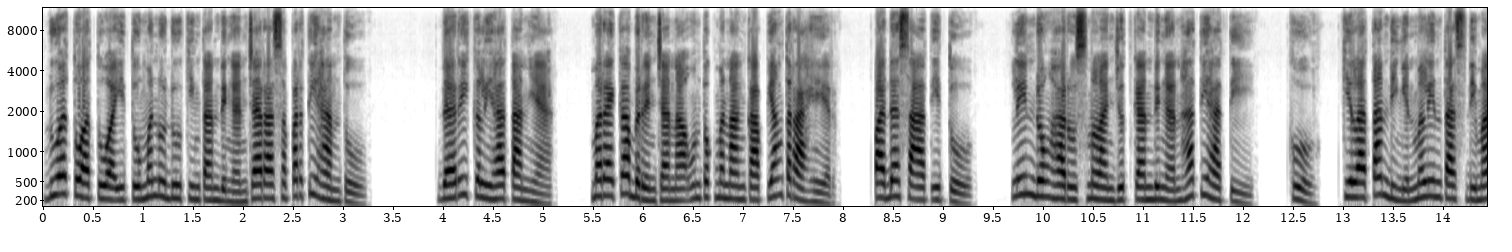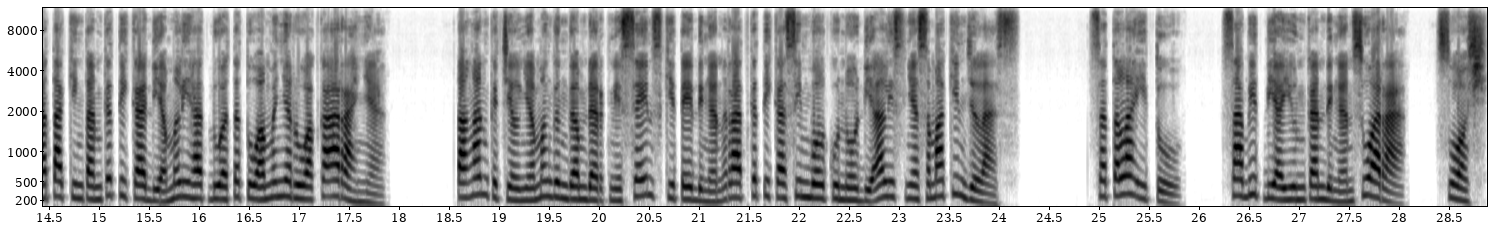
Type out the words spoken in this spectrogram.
Dua tua-tua itu menuduh Kintan dengan cara seperti hantu. Dari kelihatannya, mereka berencana untuk menangkap yang terakhir. Pada saat itu, Lindong harus melanjutkan dengan hati-hati. Ku, kilatan dingin melintas di mata King Tan ketika dia melihat dua tetua menyeruak ke arahnya. Tangan kecilnya menggenggam Darkness Saints Kite dengan erat ketika simbol kuno di alisnya semakin jelas. Setelah itu, sabit diayunkan dengan suara, swoosh,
